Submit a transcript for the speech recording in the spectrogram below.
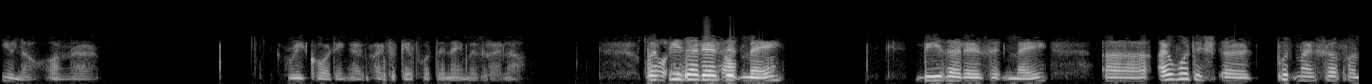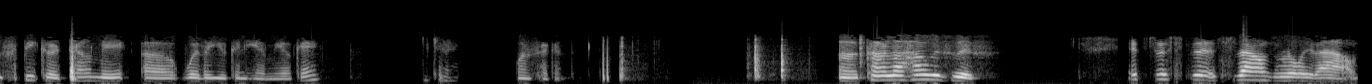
you know, on the recording. I, I forget what the name is right now. But Oh, be that as it may, be that as it may, uh, I want to sh- uh, put myself on speaker. Tell me uh, whether you can hear me, okay? Okay. One second. Uh, Carla, how is this? It's just it sounds really loud.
